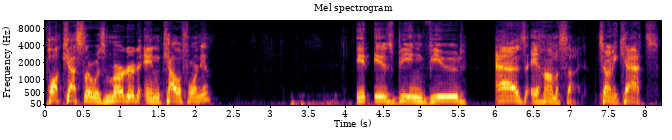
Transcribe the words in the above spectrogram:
Paul Kessler was murdered in California. It is being viewed as a homicide. Tony Katz,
